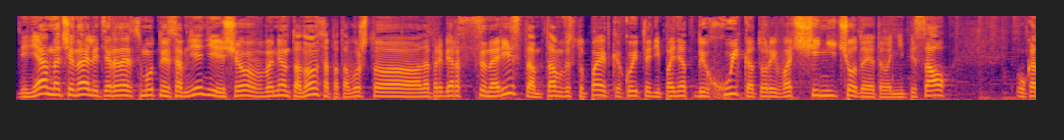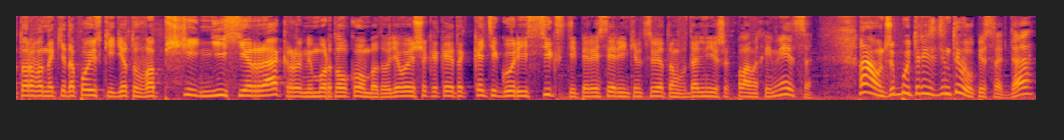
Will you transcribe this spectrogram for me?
меня начинали терзать смутные сомнения еще в момент анонса, потому что, например, сценаристом там выступает какой-то непонятный хуй, который вообще ничего до этого не писал у которого на кинопоиске нету вообще ни хера, кроме Mortal Kombat. У него еще какая-то категория Six теперь сереньким цветом в дальнейших планах имеется. А, он же будет Resident Evil писать, да?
